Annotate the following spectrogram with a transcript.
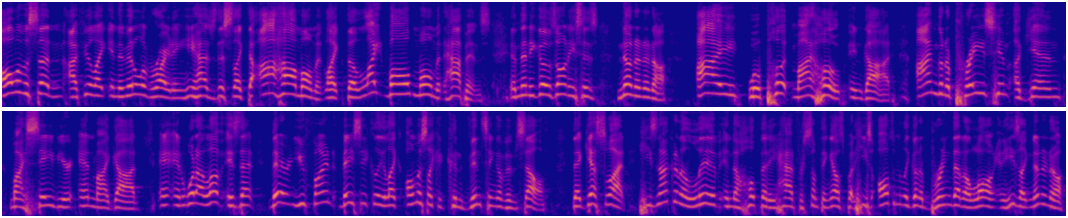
all of a sudden, I feel like in the middle of writing, he has this like the aha moment, like the light bulb moment happens. And then he goes on, he says, No, no, no, no. I will put my hope in God. I'm going to praise him again, my Savior and my God. And, and, what I love is that there you find basically like almost like a convincing of himself that guess what? He's not going to live in the hope that he had for something else, but he's ultimately going to bring that along. And he's like, no, no, no.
